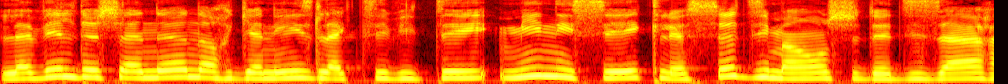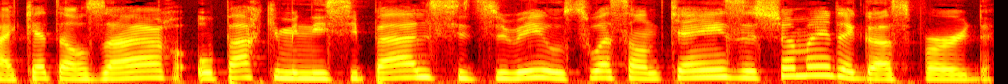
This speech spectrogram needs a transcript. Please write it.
La ville de Shannon organise l'activité Minicycle ce dimanche de 10h à 14h au parc municipal situé au 75 chemin de Gosford.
